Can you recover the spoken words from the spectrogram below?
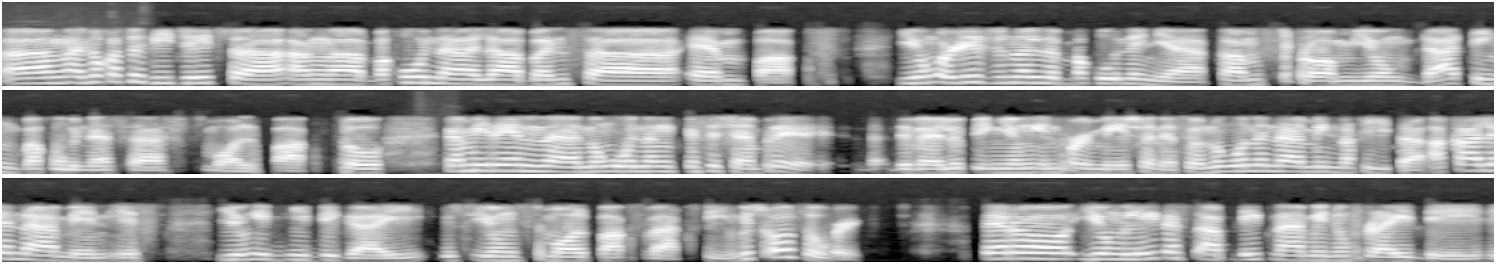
Ang ano kasi DJ sa ang ah, bakuna laban sa Mpox, yung original na bakuna niya comes from yung dating bakuna sa smallpox. So kami rin ah, nung unang kasi syempre developing yung information eh. So nung una namin nakita, akala namin is yung ibibigay is yung smallpox vaccine which also works. Pero yung latest update namin nung Friday,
